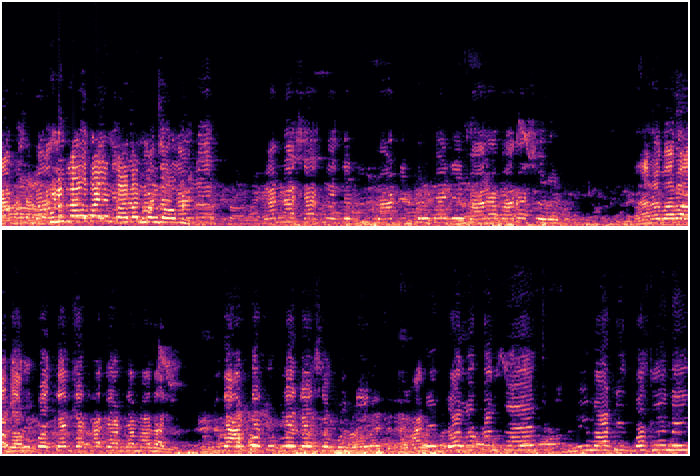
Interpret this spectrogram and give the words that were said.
आपण बा- कुलूप लावा पाहिजे बाबा मग जाऊ आपण त्यांना शासनाच्या अटीप्रमाणे बारा बारा रुपये. बारा बारा हजार रुपये त्यांच्या खात्यावर जमा झाले तिथे आमचे कुठले काही संबंध नाही आणि ज्या लोकांचे नियम अटीत बसले नाही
